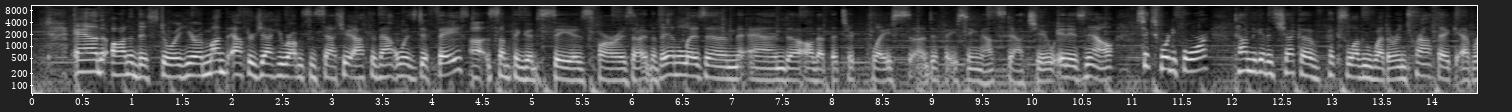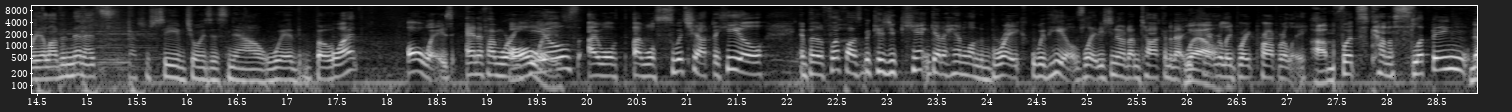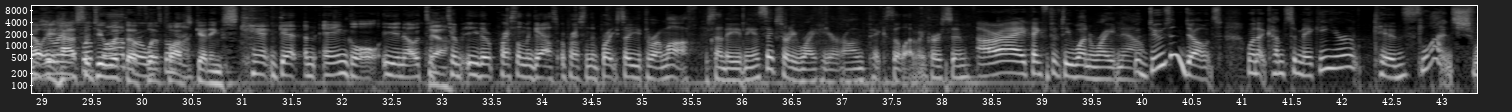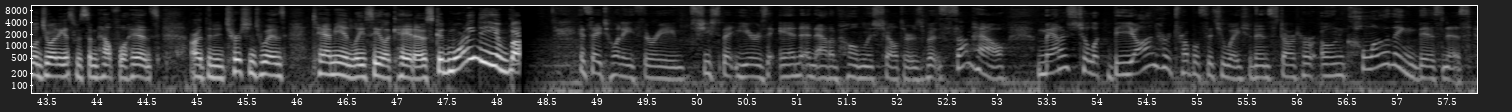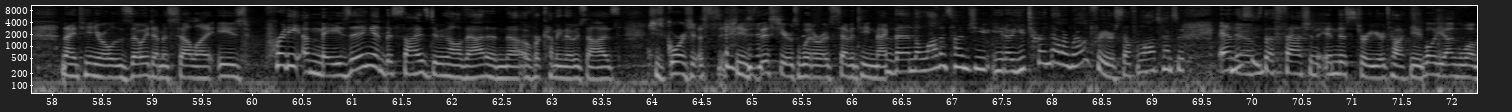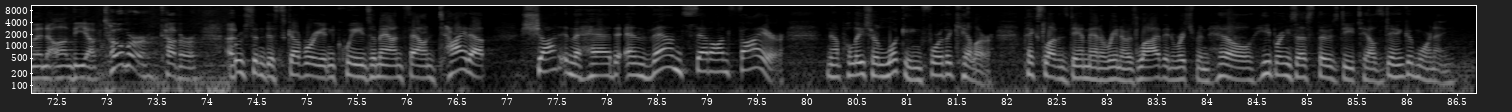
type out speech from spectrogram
And on to this story here. A month after Jackie Robinson statue, after that was defaced, uh, something good to see as far as uh, the vandalism and uh, all that that took place uh, defacing that statue. It is now 644. Time to get a check of Pix 11 weather and traffic every 11 minutes. Dr. Steve joins us now with Bo. What? Always. And if I'm wearing Always. heels, I will I will switch out the heel and put the flip flops because you can't get a handle on the brake with heels, ladies. You know what I'm talking about. You can't really brake properly. um, Foot's kind of slipping. No, it has to do with the or what's going flip-flops getting Can't get an angle, you know, to, Yeah. to either press on the gas or press on the brake, so you throw them off. Sunday evening at 6:30 right here on Pix 11. Kirsten. All right, thanks. 51 right now. The do's and don'ts when it comes to making your kids lunch. Well, joining us with some helpful hints are the nutrition twins, Tammy and Lyssie Lakatos. Good morning to you both. It's 823. She spent years in and out of homeless shelters, but somehow managed to look beyond her troubled situation and start her own clothing business. 19-year-old Zoe Demasella is pretty amazing, and besides doing all that and uh, overcoming those odds, she's gorgeous. She's this year's winner of 17 Mag. Then a lot of times you you know you turn that around for yourself, and a lot of times, and this is the fashion industry you're talking. about. A young woman on the October cover. A gruesome discovery in Queens: a man found tied up shot in the head, and then set on fire. Now, police are looking for the killer. Pix 11's Dan Mannarino is live in Richmond Hill. He brings us those details. Dan, good morning.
